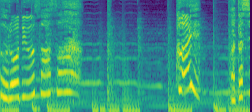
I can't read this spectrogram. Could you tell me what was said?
プロデューサーさん。はい私、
